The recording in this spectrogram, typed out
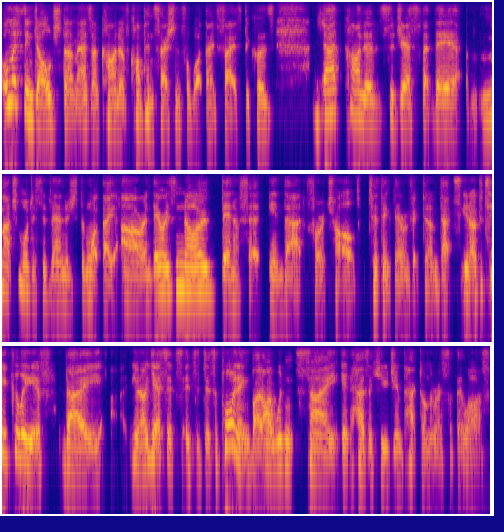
almost indulge them as a kind of compensation for what they've faced because that kind of suggests that they're much more disadvantaged than what they are and there is no benefit in that for a child to think they're a victim. That's you know particularly if they you know yes it's it's disappointing but i wouldn't say it has a huge impact on the rest of their life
